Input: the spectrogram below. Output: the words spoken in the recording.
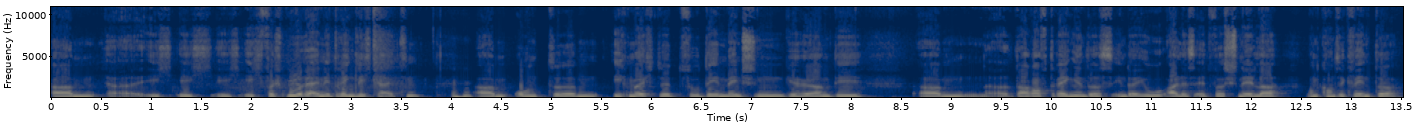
ähm, äh, ich, ich, ich, ich verspüre eine Dringlichkeit. Hm? Mhm. Ähm, und ähm, ich möchte zu den Menschen gehören, die ähm, äh, darauf drängen, dass in der EU alles etwas schneller und konsequenter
